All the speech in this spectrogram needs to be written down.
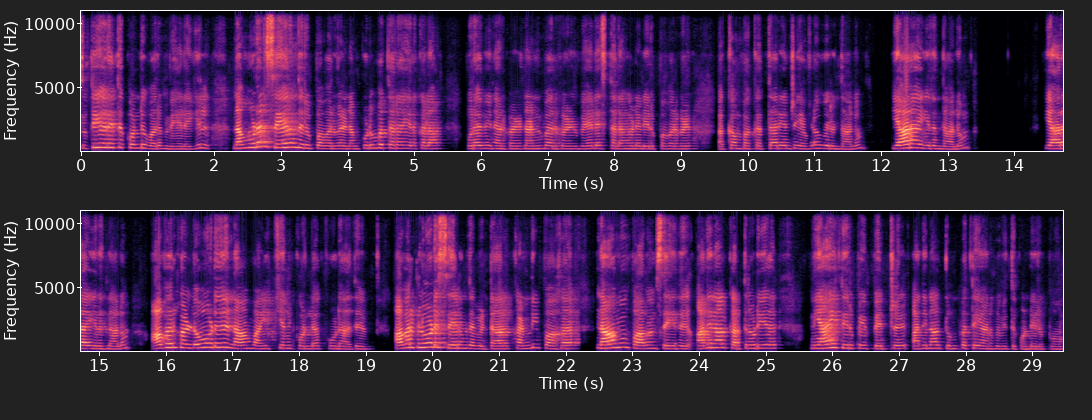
சுத்திகரித்து கொண்டு வரும் வேளையில் நம்முடன் சேர்ந்திருப்பவர்கள் நம் குடும்பத்தராய் இருக்கலாம் உறவினர்கள் நண்பர்கள் வேலை ஸ்தலங்களில் இருப்பவர்கள் அக்கம் பக்கத்தார் என்று எவ்வளவு இருந்தாலும் யாராய் இருந்தாலும் யாராய் இருந்தாலும் அவர்களோடு நாம் ஐக்கியம் கொள்ளக்கூடாது. அவர்களோடு சேர்ந்து விட்டால் கண்டிப்பாக நாமும் பாவம் செய்து அதனால் கர்த்தருடைய நியாய தீர்ப்பை பெற்று அதனால் துன்பத்தை அனுபவித்துக் கொண்டிருப்போம்.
